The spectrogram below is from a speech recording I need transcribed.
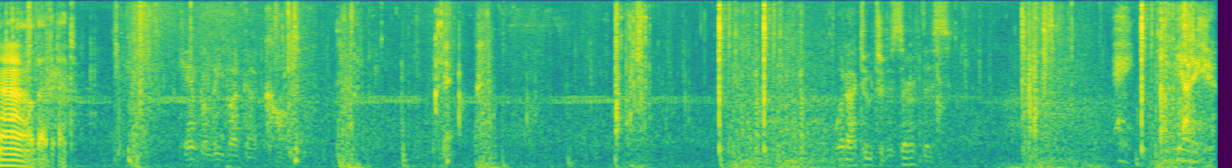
Now they're dead. Can't believe I got caught. do to deserve this? Hey, get me out of here.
